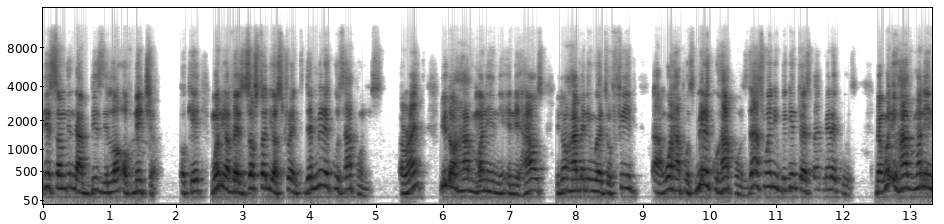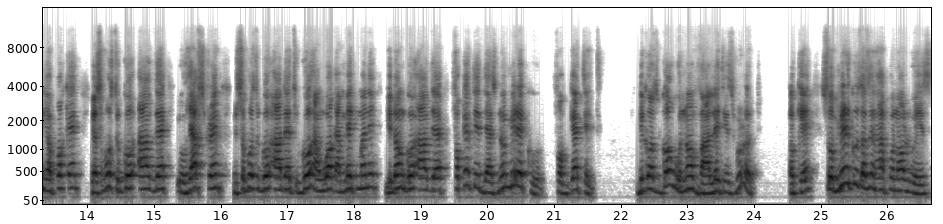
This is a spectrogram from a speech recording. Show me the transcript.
This is something that beats the law of nature. Okay? When you have exhausted your strength, the miracles happens. All right? You don't have money in the, in the house. You don't have anywhere to feed. Uh, what happens? Miracle happens. That's when you begin to expect miracles. But when you have money in your pocket, you're supposed to go out there, you have strength, you're supposed to go out there to go and work and make money. You don't go out there, forget it. There's no miracle. Forget it. Because God will not violate his word. Okay? So miracles doesn't happen always.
